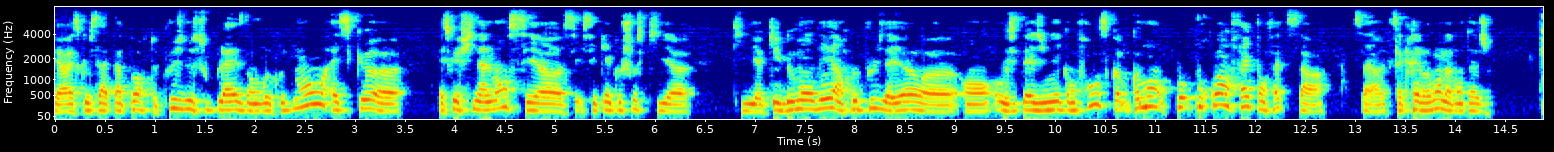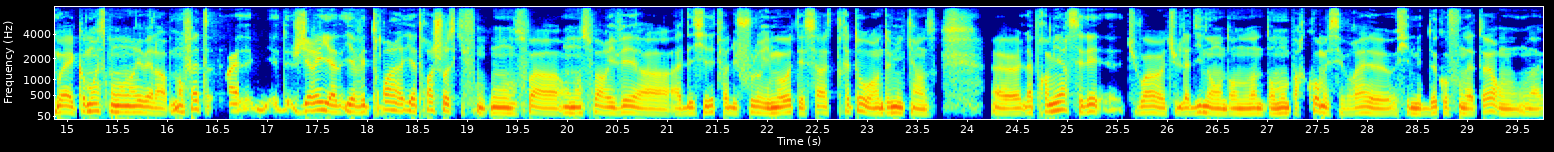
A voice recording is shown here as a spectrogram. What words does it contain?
Est-ce que ça t'apporte plus de souplesse dans le recrutement? Est-ce que, euh, est-ce que finalement c'est, euh, c'est, quelque chose qui, euh, qui, qui, est demandé un peu plus d'ailleurs aux États-Unis qu'en France? Comment, pourquoi en fait, en fait ça, ça, crée vraiment un avantage Ouais, comment est-ce qu'on en arrivait là? En fait, je dirais il y, y, avait trois, il y a trois choses qui font qu'on soit, on en soit arrivé à, à, décider de faire du full remote et ça très tôt, en 2015. Euh, la première, c'est, tu vois, tu l'as dit dans, dans, dans, mon parcours, mais c'est vrai euh, aussi de mes deux cofondateurs. On, on, a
